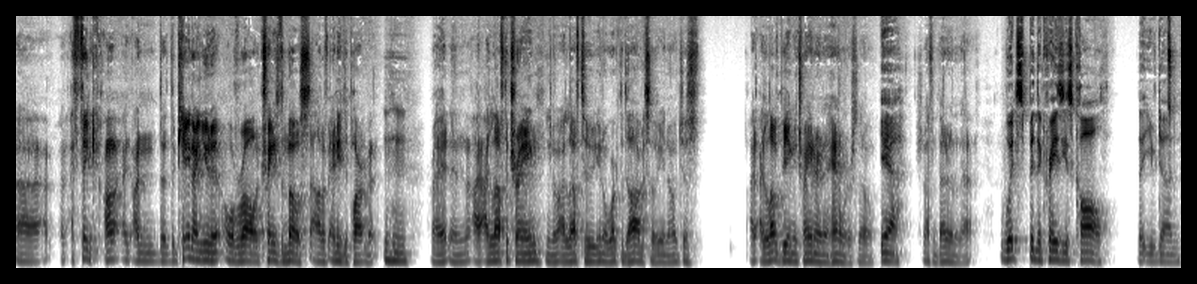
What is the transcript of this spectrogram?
Uh, I think on, on the, the canine unit overall trains the most out of any department, right? And I, I love to train. You know, I love to you know work the dog. So you know, just I, I love being a trainer and a handler. So Yeah. there's nothing better than that. What's been the craziest call that you've done?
